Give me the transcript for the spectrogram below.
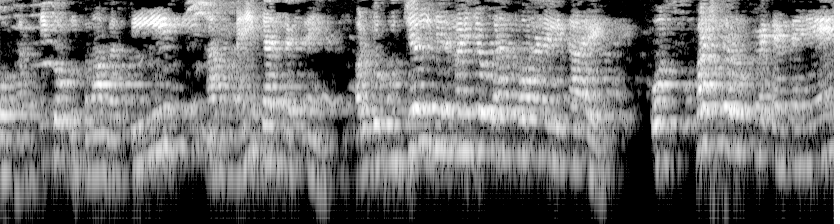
वो भक्ति को उतना भक्ति हम नहीं कर सकते। और जो उज्जवल निर्मणि, जो ग्रंथ उन्होंने लिखा है वो स्पष्ट रूप में कहते हैं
